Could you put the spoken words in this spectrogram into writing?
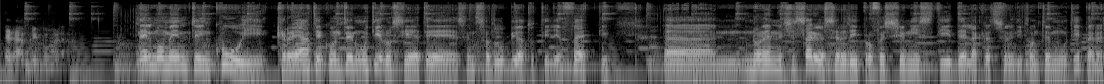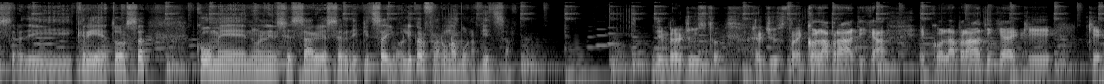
della primora. Nel momento in cui create contenuti lo siete senza dubbio a tutti gli effetti. Eh, non è necessario essere dei professionisti della creazione di contenuti per essere dei creators, come non è necessario essere dei pizzaioli per fare una buona pizza. Sembra giusto, sembra giusto. E con la pratica, è con la pratica che, che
